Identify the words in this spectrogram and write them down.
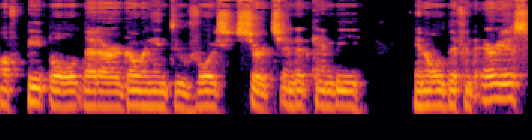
of people that are going into voice search, and that can be in all different areas.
